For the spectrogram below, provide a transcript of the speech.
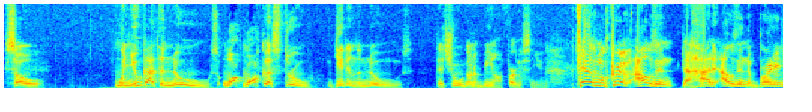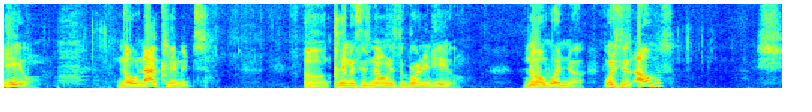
So, when you got the news, walk, walk us through getting the news that you were gonna be on Ferguson unit. Tell my crib. I was in the hot. I was in the burning hell. No, not Clements. Um, Clements is known as the burning hell. No, I wasn't there. What is this? August. Shh.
